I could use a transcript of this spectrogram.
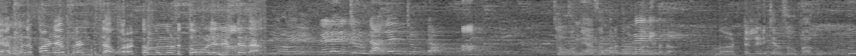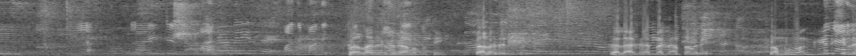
ഞങ്ങൾ പഴയ ഫ്രണ്ട്സാ ഉറക്കം വന്നോണ്ട് തോളിലിട്ടതാ. സോമ്യാസം പറഞ്ഞോ നാട്ടിലടിച്ചാൽ സൂപ്പാക്കും. തളരരുത് രാമകുട്ടി തളരരുത്. കലാകാരനല്ലാത്തവരെ സമൂഹം അംഗീകരിക്കില്ല.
